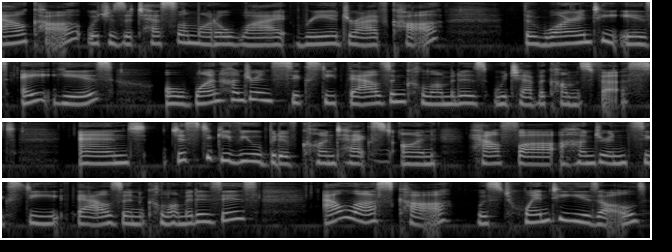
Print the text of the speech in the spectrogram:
our car, which is a Tesla Model Y rear drive car, the warranty is eight years or 160,000 kilometers, whichever comes first. And just to give you a bit of context on how far 160,000 kilometers is, our last car was 20 years old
